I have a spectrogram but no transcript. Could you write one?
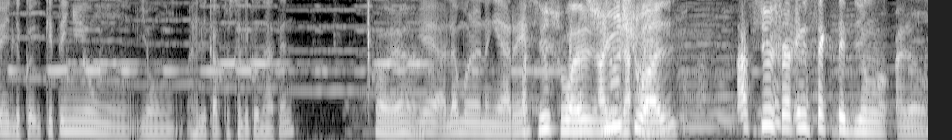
yung likod, kita nyo yung, yung helicopter sa likod natin? Oh, yeah. Yeah, alam mo na nangyari. As usual. As usual? As usual, infected yung, ano,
